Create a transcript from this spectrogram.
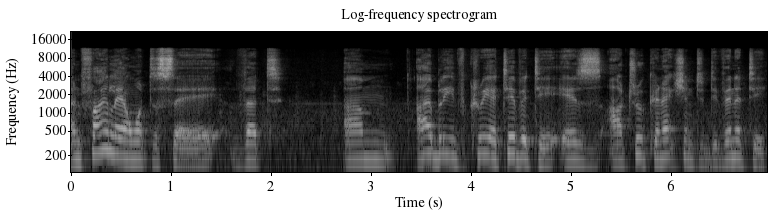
And finally, I want to say that um, I believe creativity is our true connection to divinity.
